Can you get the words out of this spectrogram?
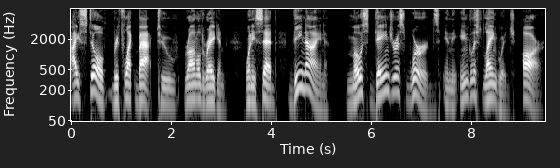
I still reflect back to Ronald Reagan when he said, The nine most dangerous words in the English language are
